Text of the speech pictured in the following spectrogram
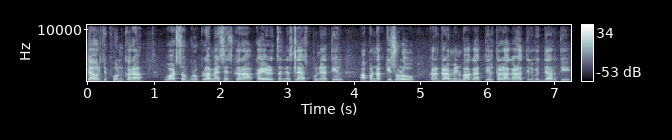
त्यावरती फोन करा. व्हॉट्सअप ग्रुपला मेसेज करा. काही अडचण नसल्यास पुण्यातील आपण नक्की सोडवू. कारण ग्रामीण भागातील तळागाळातील विद्यार्थी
